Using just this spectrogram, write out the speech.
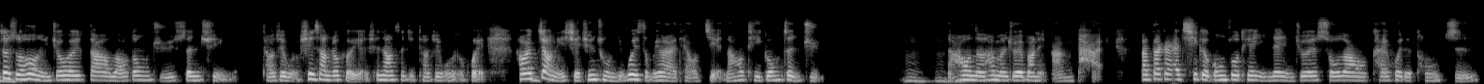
这时候你就会到劳动局申请调解委，线上就可以了，线上申请调解委员会，他会叫你写清楚你为什么要来调解，然后提供证据，嗯嗯，然后呢，他们就会帮你安排，那大概七个工作天以内，你就会收到开会的通知，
